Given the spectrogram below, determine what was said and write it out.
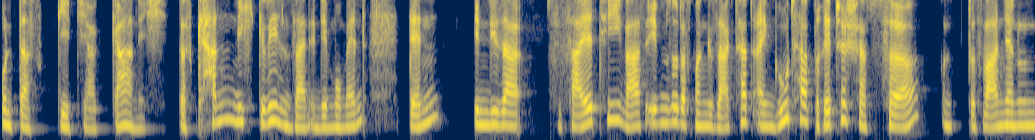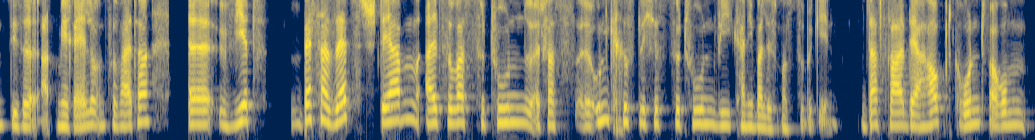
Und das geht ja gar nicht. Das kann nicht gewesen sein in dem Moment, denn in dieser Society war es eben so, dass man gesagt hat, ein guter britischer Sir, und das waren ja nun diese Admiräle und so weiter, äh, wird besser selbst sterben, als sowas zu tun, so etwas äh, Unchristliches zu tun, wie Kannibalismus zu begehen. Das war der Hauptgrund, warum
